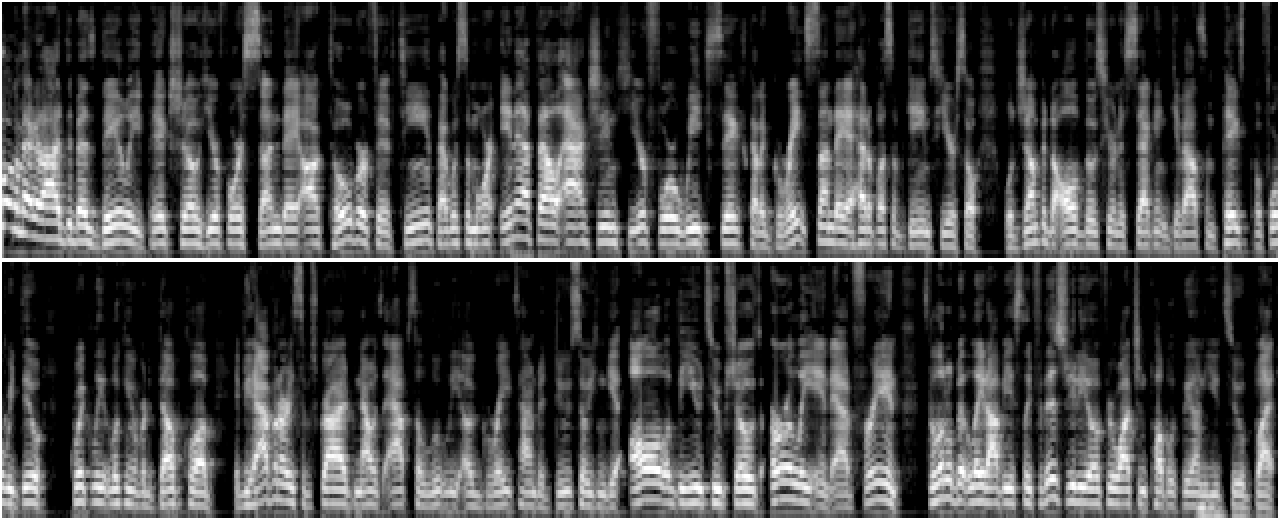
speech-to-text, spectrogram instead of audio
Welcome back to the Hot Tip Bets Daily Pick Show here for Sunday, October 15th. Back with some more NFL action here for week six. Got a great Sunday ahead of us of games here, so we'll jump into all of those here in a second, give out some picks. Before we do, quickly looking over to Dub Club. If you haven't already subscribed, now is absolutely a great time to do so. You can get all of the YouTube shows early and ad free. And it's a little bit late, obviously, for this video if you're watching publicly on YouTube. But,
